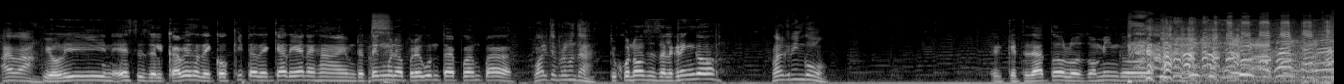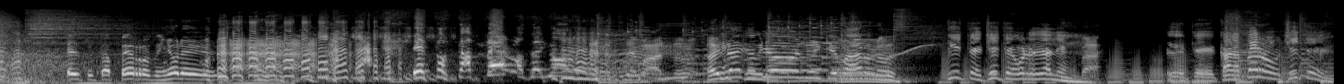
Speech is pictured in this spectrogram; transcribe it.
Ahí va. Violín, este es el cabeza de coquita de acá de Anaheim. Te tengo una pregunta, Pampa. ¿Cuál te pregunta? ¿Tú conoces al gringo? ¿Cuál gringo? El que te da todos los domingos. Esto está perro, señores. ¡Esto está perro, señores! Ahí está, campeones, qué bárbaros. Chiste, chiste, ahora dale. Va. Este, cara perro, chiste.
